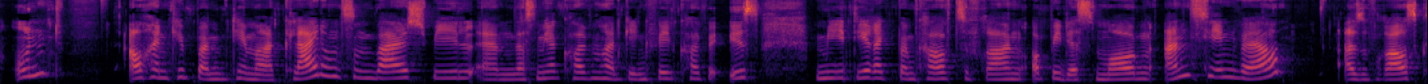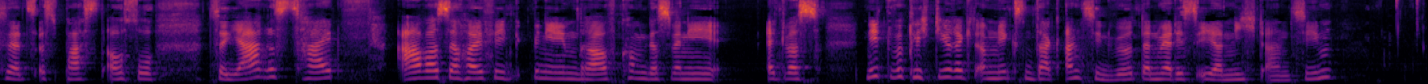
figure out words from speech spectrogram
Und auch ein Tipp beim Thema Kleidung zum Beispiel, ähm, das mir geholfen hat gegen Fehlkäufe, ist, mir direkt beim Kauf zu fragen, ob ich das morgen anziehen werde. Also vorausgesetzt, es passt auch so zur Jahreszeit. Aber sehr häufig bin ich eben drauf gekommen, dass wenn ich etwas nicht wirklich direkt am nächsten Tag anziehen würde, dann werde ich es eher nicht anziehen.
